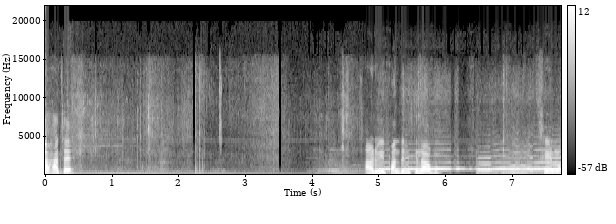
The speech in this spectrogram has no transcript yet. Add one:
ఉత్సాహచే అడవి పందులకి లాభం చేనులో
